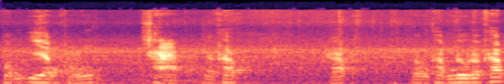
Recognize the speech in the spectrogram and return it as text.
ผมเอียงของฉากนะครับครับ ลองทำดูนะครับ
